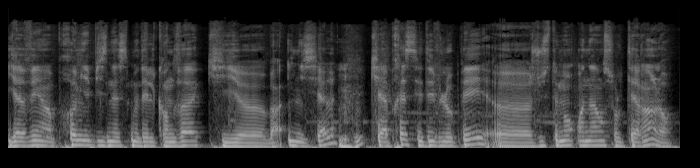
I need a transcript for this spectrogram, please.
il y avait un premier business model Canva qui euh, bah, initial, Mhm. qui après s'est développé euh, justement en allant sur le terrain. Alors,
